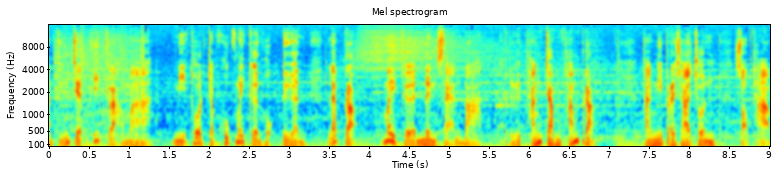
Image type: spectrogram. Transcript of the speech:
5-7 ที่กล่าวมา มีโทษจำคุกไม่เกิน 6 เดือน และปรับไม่เกิน 1 0 0 0 0แบาท หรือทั้งจำทั้งปรับ ทั้งนี้ประชาชนสอบถาม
